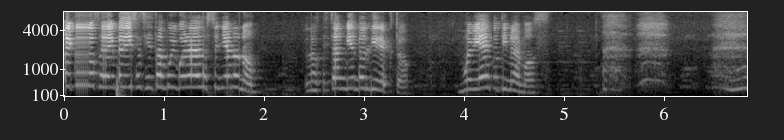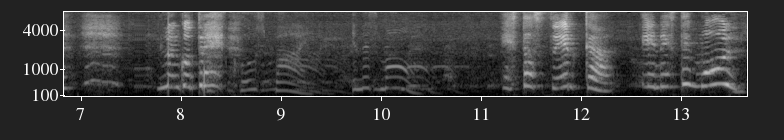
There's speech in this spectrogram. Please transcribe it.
chicos, ahí me dice si está muy buena la señal o no. Los que están viendo el directo. Muy bien, continuemos. Lo encontré. Está cerca, en este mall.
